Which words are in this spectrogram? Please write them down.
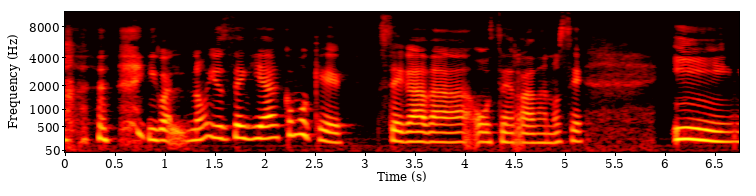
Igual, ¿no? Yo seguía como que cegada o cerrada, no sé. Y,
